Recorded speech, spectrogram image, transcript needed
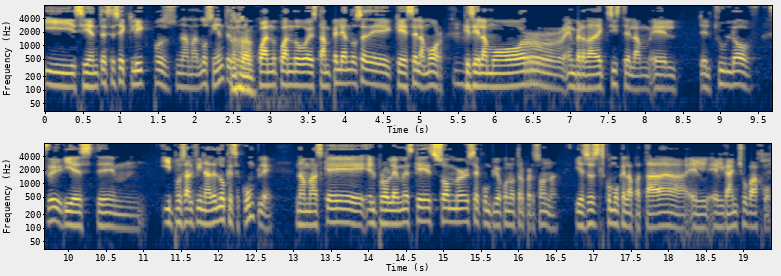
y sientes ese click, pues nada más lo sientes. O Ajá. sea, cuando, cuando están peleándose de qué es el amor, que si el amor en verdad existe, el, el, el true love. Sí. Y este y pues al final es lo que se cumple. Nada más que el problema es que Summer se cumplió con otra persona. Y eso es como que la patada, el, el gancho bajo.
